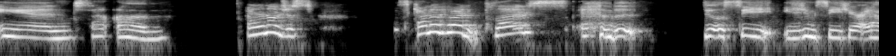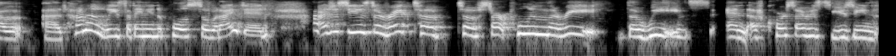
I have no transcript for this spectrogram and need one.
And um, I don't know, just it's kind of fun. Plus, the you'll see, you can see here, I have a ton of weeds that I need to pull. So what I did, I just used a rake to, to start pulling the re the weeds. And of course I was using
